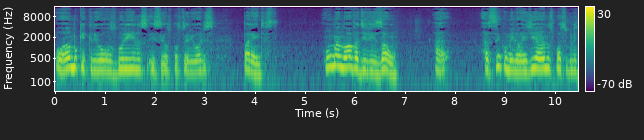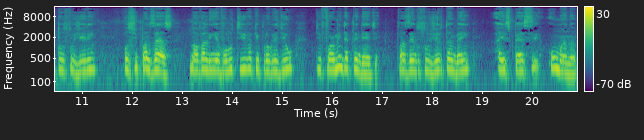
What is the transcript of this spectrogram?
o ramo que criou os gorilas e seus posteriores parentes. Uma nova divisão, há 5 milhões de anos, possibilitou surgirem os chimpanzés, nova linha evolutiva que progrediu de forma independente, fazendo surgir também a espécie humana.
